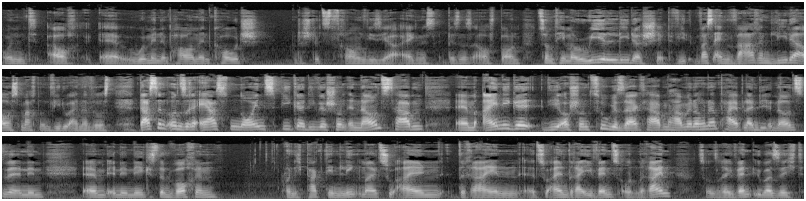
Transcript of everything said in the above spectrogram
und auch äh, Women Empowerment Coach unterstützt Frauen, wie sie ihr eigenes Business aufbauen, zum Thema Real Leadership, wie, was einen wahren Leader ausmacht und wie du einer wirst. Das sind unsere ersten neun Speaker, die wir schon announced haben. Ähm, einige, die auch schon zugesagt haben, haben wir noch in der Pipeline, die announcen wir in den, ähm, in den nächsten Wochen. Und ich packe den Link mal zu allen, dreien, äh, zu allen drei Events unten rein, zu unserer Eventübersicht.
